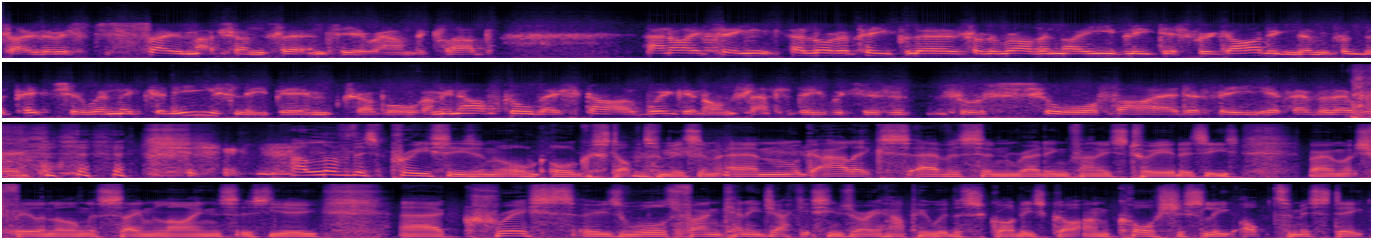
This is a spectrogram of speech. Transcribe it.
So there is just so much uncertainty around the club. And I think a lot of people are sort of rather naively disregarding them from the picture when they could easily be in trouble. I mean, after all, they start at Wigan on Saturday, which is a sort of surefire defeat if ever there was one. I love this pre-season August optimism. Um, we've got Alex Everson, Reading fan, who's tweeted as he's very much feeling along the same lines as you. Uh, Chris, who's a Wolves fan, Kenny Jackett seems very happy with the squad he's got. I'm cautiously optimistic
